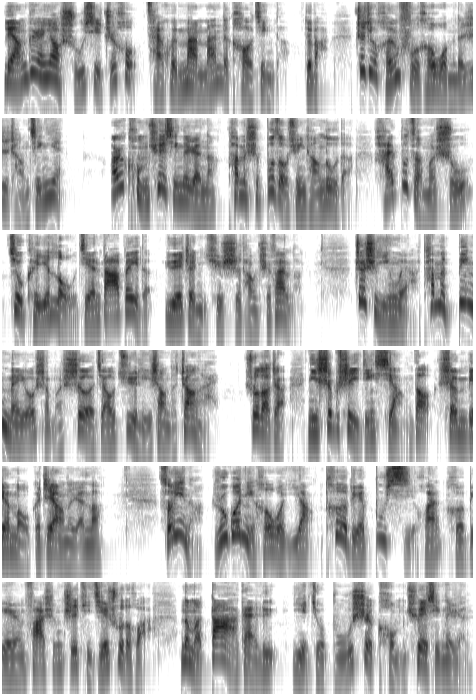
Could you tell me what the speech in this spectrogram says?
两个人要熟悉之后，才会慢慢的靠近的，对吧？这就很符合我们的日常经验。而孔雀型的人呢，他们是不走寻常路的，还不怎么熟，就可以搂肩搭背的约着你去食堂吃饭了。这是因为啊，他们并没有什么社交距离上的障碍。说到这儿，你是不是已经想到身边某个这样的人了？所以呢，如果你和我一样特别不喜欢和别人发生肢体接触的话，那么大概率也就不是孔雀型的人。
